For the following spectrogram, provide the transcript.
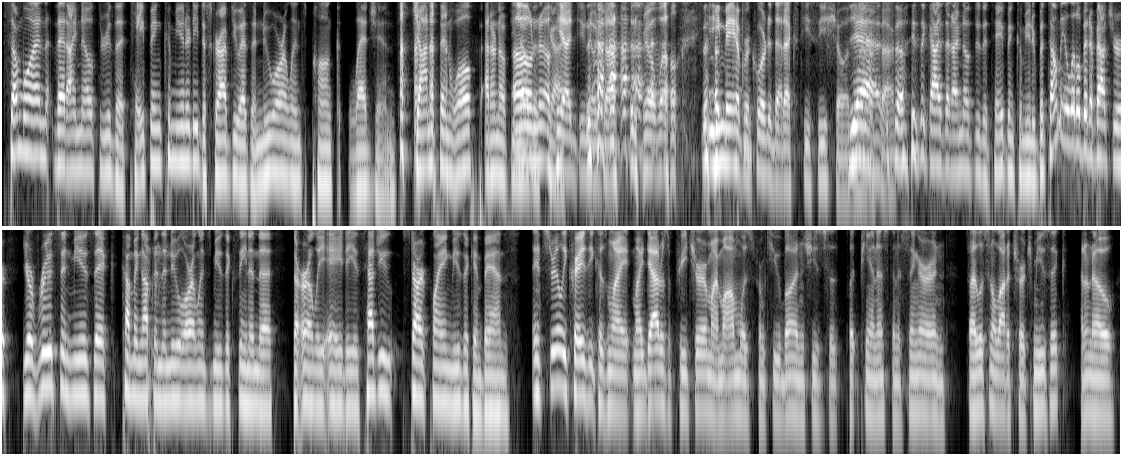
Someone that I know through the taping community described you as a New Orleans punk legend. Jonathan Wolf. I don't know if you know oh no, guy. yeah, I do know Jonathan real well. So- he may have recorded that XTC show. As Yeah, so he's a guy that I know through the taping community. But tell me a little bit about your your roots in music, coming up in the New Orleans music scene in the the early '80s. How'd you start playing music in bands? It's really crazy because my my dad was a preacher, my mom was from Cuba, and she's a pianist and a singer, and so I listen to a lot of church music. I don't know,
